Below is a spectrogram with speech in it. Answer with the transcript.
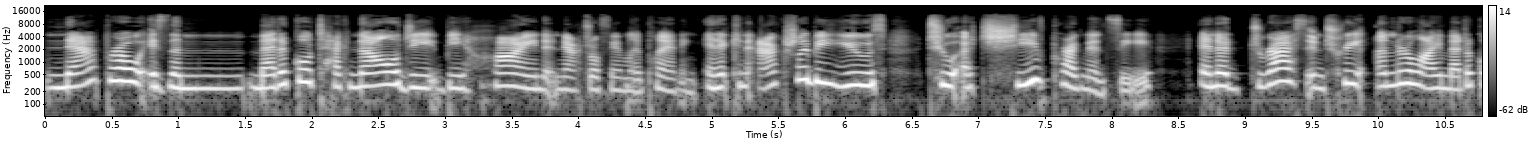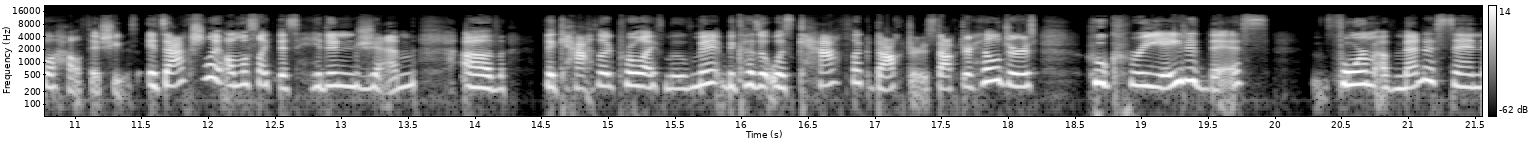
NAPRO is the medical technology behind natural family planning, and it can actually be used to achieve pregnancy and address and treat underlying medical health issues. It's actually almost like this hidden gem of the Catholic pro life movement because it was Catholic doctors, Dr. Hilgers, who created this form of medicine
